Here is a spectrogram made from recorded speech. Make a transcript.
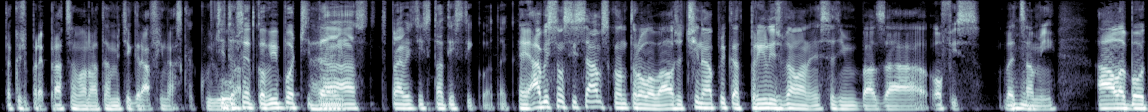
takže prepracovaná, tam mi tie grafy naskakujú. Či to všetko vypočíta a spraví ti statistiku a tak. Hej, aby som si sám skontroloval, že či napríklad príliš veľa nesedím iba za office vecami, alebo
